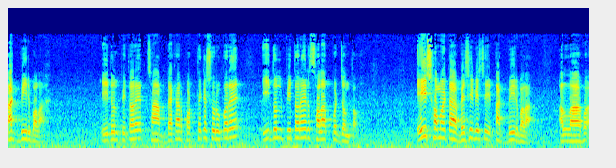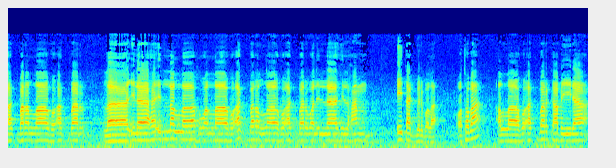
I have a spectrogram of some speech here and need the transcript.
তাকবীর বলা। ঈদ উল ফিতরের চাঁদ দেখার পর থেকে শুরু করে ঈদ উল ফিতরের সলাদ পর্যন্ত। এই সময়টা বেশি বেশি তাকবীর বলা। আল্লাহ আকবর আল্লাহ আকবর আল্লাহ আকবর এই তাকবীর বলা। অথবা, আল্লাহ আকবর কাবিরা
